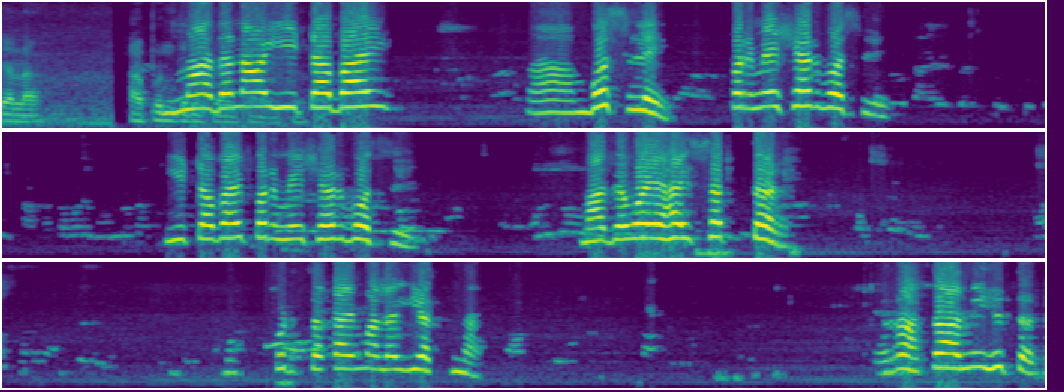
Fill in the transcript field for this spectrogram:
त्याला आपण माझं नाव? इटाबाई अं, भोसले परमेश्वर भोसले. इटाबाई परमेश्वर भोसले. माझं वय आहे सत्तर. मग पुढचं काय मला येत नाही. राहत आम्ही इथंच.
